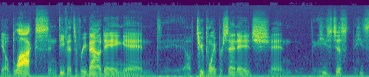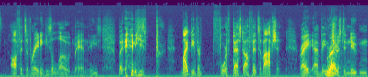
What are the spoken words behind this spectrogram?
you know blocks and defensive rebounding and you know, two point percentage and he's just he's offensive rating. He's a load, man. He's but and he's might be the fourth best offensive option, right? I mean, Right. Tristan Newton.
